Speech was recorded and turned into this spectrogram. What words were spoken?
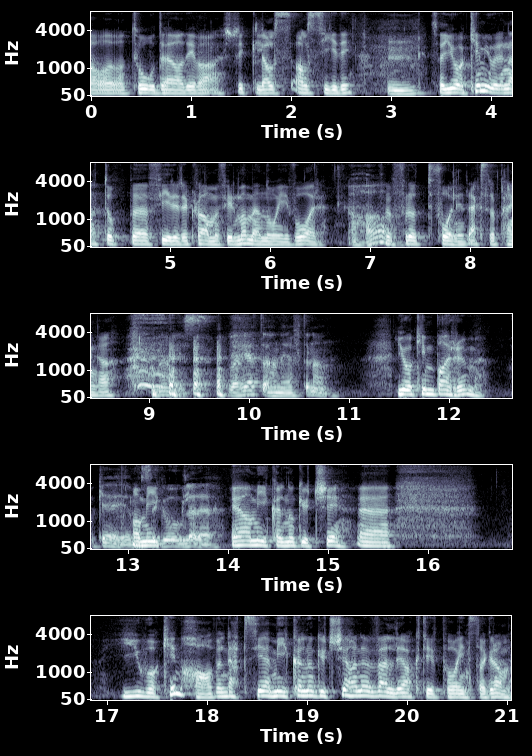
og 2D, og de var skikkelig alls, allsidige. Så Joakim gjorde nettopp eh, fire reklamefilmer med nå i vår. For, for å få litt ekstra penger. Nice. Hva heter han i etternavn? Joakim Barrum. Ok, jeg må googla det. Ja, Mikael Noguchi. Eh, Joakim har vel nettside. Mikael Noguchi han er veldig aktiv på Instagram.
